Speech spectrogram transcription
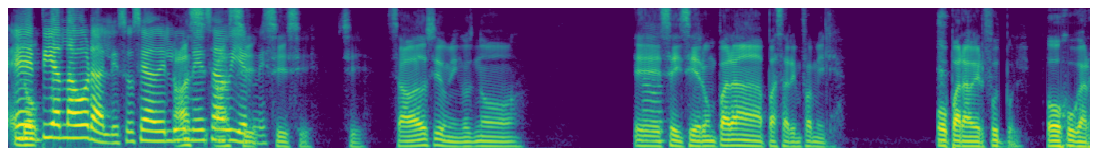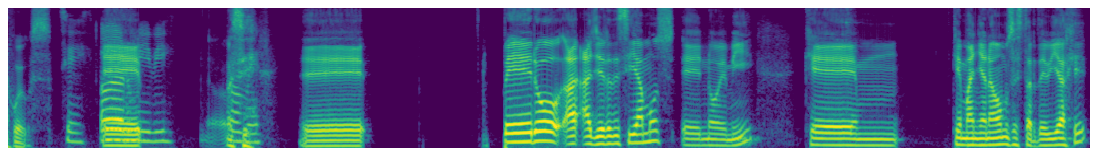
eh, días laborales, o sea, de Ah, lunes a ah, viernes. Sí, sí, sí. Sábados y domingos no eh, Ah. se hicieron para pasar en familia. O para ver fútbol. O jugar juegos. Sí, o dormir y Ah, sí. Pero ayer decíamos, eh, Noemí, que, mm, que mañana vamos a estar de viaje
